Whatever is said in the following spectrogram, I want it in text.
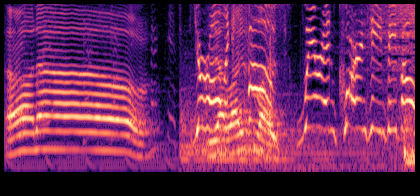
Oh no! You're all Yeah, exposed! lice. We're in quarantine, people!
